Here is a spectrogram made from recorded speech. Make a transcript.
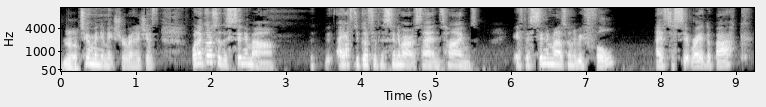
Yeah. Too many mixture of energies. When I go to the cinema, I have to go to the cinema at certain times. If the cinema is going to be full, I have to sit right at the back,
